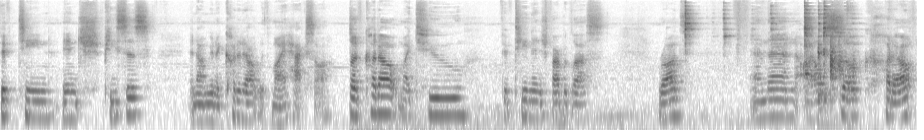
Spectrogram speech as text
15 inch pieces and now I'm gonna cut it out with my hacksaw. So I've cut out my two 15 inch fiberglass rods and then I also cut out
